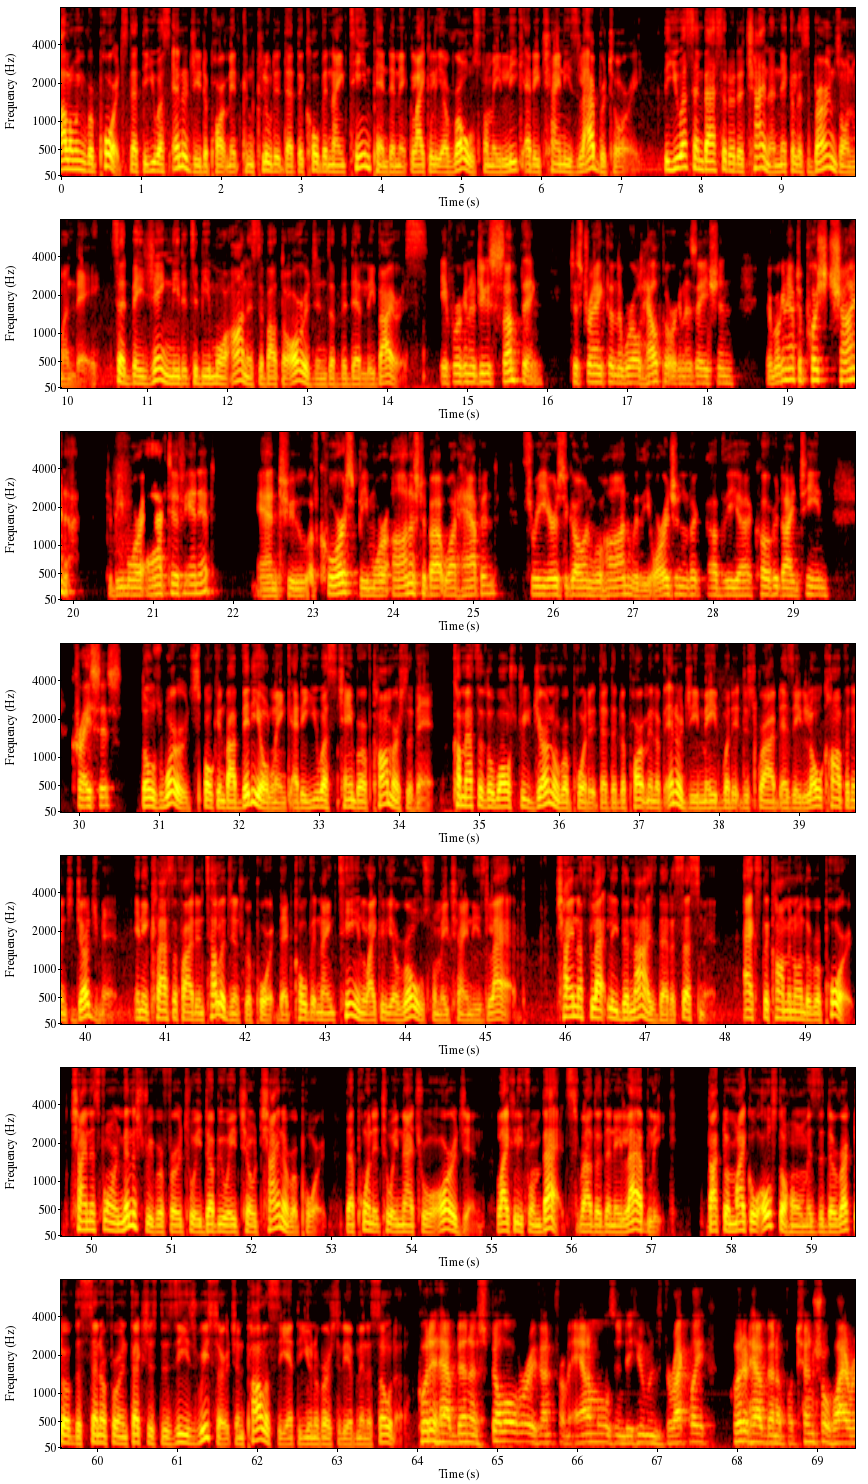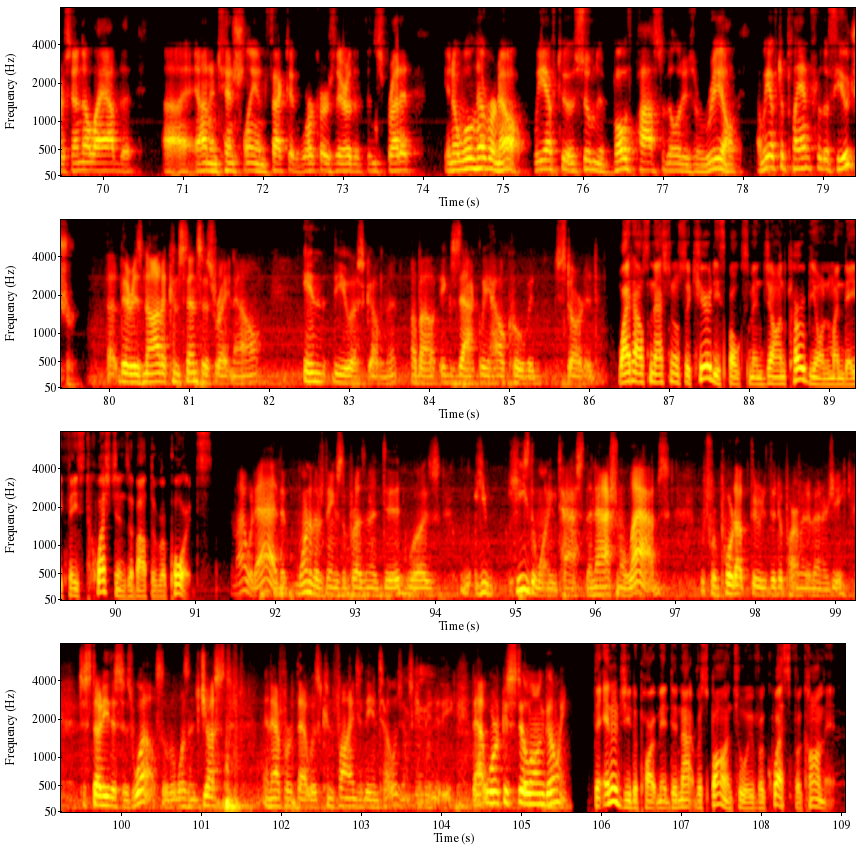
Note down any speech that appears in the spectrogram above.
following reports that the U.S. Energy Department concluded that the COVID 19 pandemic likely arose from a leak at a Chinese laboratory. The U.S. ambassador to China, Nicholas Burns, on Monday said Beijing needed to be more honest about the origins of the deadly virus. If we're going to do something to strengthen the World Health Organization, then we're going to have to push China to be more active in it and to, of course, be more honest about what happened three years ago in Wuhan with the origin of the, of the uh, COVID 19 crisis. Those words, spoken by video link at a U.S. Chamber of Commerce event, come after the Wall Street Journal reported that the Department of Energy made what it described as a low confidence judgment in a classified intelligence report that COVID 19 likely arose from a Chinese lab. China flatly denies that assessment. Asked to comment on the report, China's foreign ministry referred to a WHO China report that pointed to a natural origin, likely from bats rather than a lab leak. Dr. Michael Osterholm is the director of the Center for Infectious Disease Research and Policy at the University of Minnesota. Could it have been a spillover event from animals into humans directly? Could it have been a potential virus in the lab that uh, unintentionally infected workers there that then spread it? You know, we'll never know. We have to assume that both possibilities are real and we have to plan for the future. Uh, there is not a consensus right now in the U.S. government about exactly how COVID started. White House National Security spokesman John Kirby on Monday faced questions about the reports. And I would add that one of the things the president did was he, he's the one who tasked the national labs, which report up through the Department of Energy, to study this as well. So it wasn't just an effort that was confined to the intelligence community. That work is still ongoing. The Energy Department did not respond to a request for comment.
